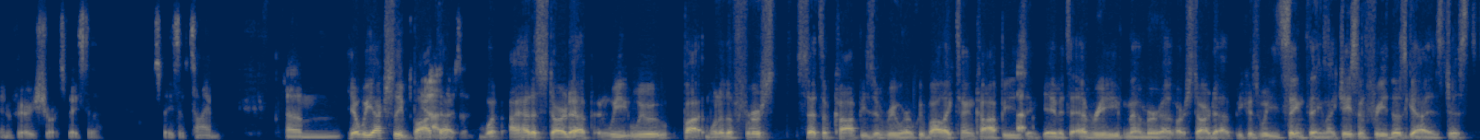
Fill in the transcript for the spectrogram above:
in, a, very short space of space of time. Um, yeah, we actually bought yeah, that. A, what I had a startup, and we we bought one of the first sets of copies of Rework. We bought like ten copies and gave it to every member of our startup because we same thing. Like Jason Fried, those guys just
